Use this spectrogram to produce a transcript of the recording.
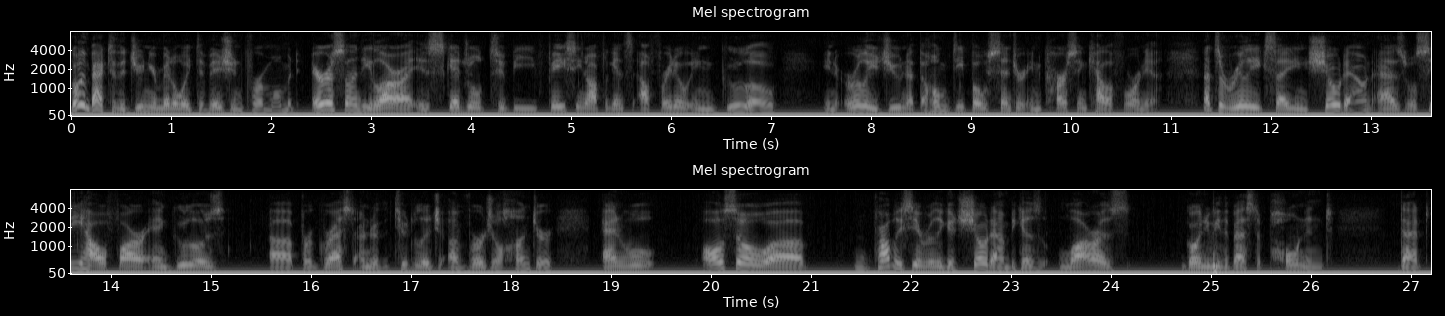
Going back to the junior middleweight division for a moment, Erislandy Lara is scheduled to be facing off against Alfredo Angulo in early June at the Home Depot Center in Carson, California. That's a really exciting showdown, as we'll see how far Angulo's uh, progressed under the tutelage of Virgil Hunter, and we'll also uh, probably see a really good showdown because Lara's going to be the best opponent that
